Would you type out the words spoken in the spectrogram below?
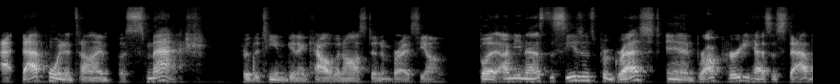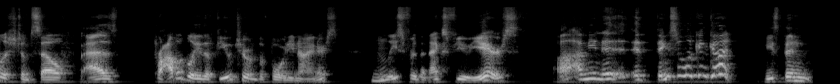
at that point in time a smash for the team getting Calvin Austin and Bryce Young. But I mean, as the season's progressed and Brock Purdy has established himself as probably the future of the 49ers, Mhm. at least for the next few years, uh, I mean, it, it, things are looking good. He's been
